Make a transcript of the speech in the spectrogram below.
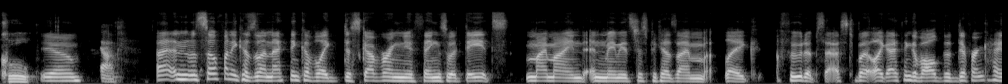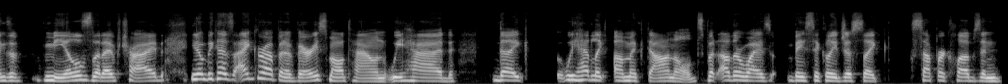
cool. Yeah. Yeah. Uh, and it's so funny because when I think of like discovering new things with dates, my mind, and maybe it's just because I'm like food obsessed, but like I think of all the different kinds of meals that I've tried, you know, because I grew up in a very small town. We had like, we had like a McDonald's, but otherwise basically just like supper clubs and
